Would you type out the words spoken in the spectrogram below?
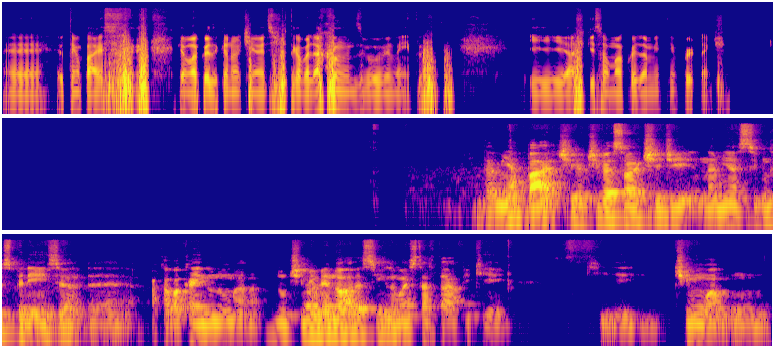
É, eu tenho paz, que é uma coisa que eu não tinha antes de trabalhar com desenvolvimento. E acho que isso é uma coisa muito importante. Da minha parte, eu tive a sorte de, na minha segunda experiência, é, acabar caindo numa, num time menor, assim, numa startup que que tinha uma, um,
